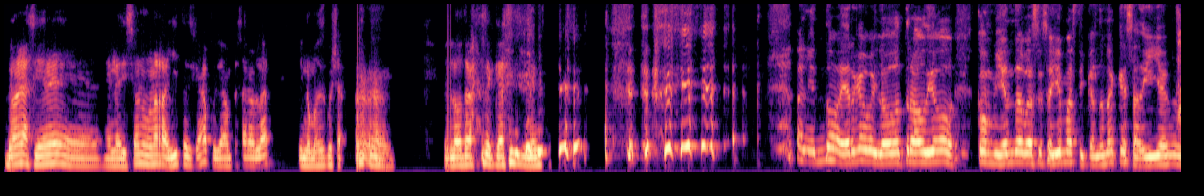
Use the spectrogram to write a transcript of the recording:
no, así en, la edición una rayita, dije, ah, pues ya va a empezar a hablar y nomás escucha. y luego otra vez se queda sin silencio. Valiendo verga, güey. Luego otro audio comiendo, güey. Se oye masticando una quesadilla, güey.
